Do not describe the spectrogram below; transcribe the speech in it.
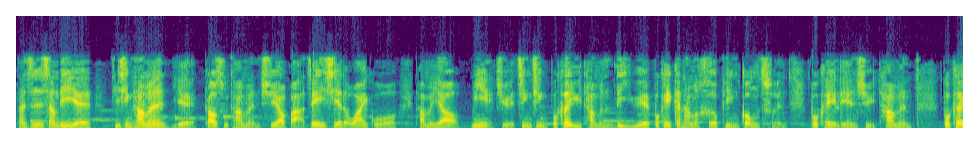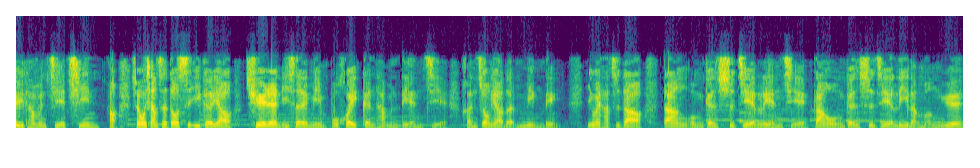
但是上帝也提醒他们，也告诉他们，需要把这一些的外国，他们要灭绝尽尽，不可以与他们立约，不可以跟他们和平共存，不可以连续他们，不可以与他们结亲。好，所以我想这都是一个要确认以色列民不会跟他们连结很重要的命令。因为他知道，当我们跟世界连结，当我们跟世界立了盟约，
